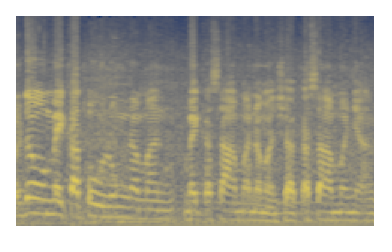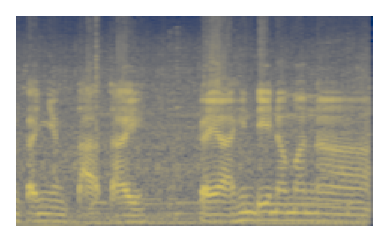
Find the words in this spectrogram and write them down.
Although may katulong naman, may kasama naman siya, kasama niya ang kanyang tatay. Kaya hindi naman na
